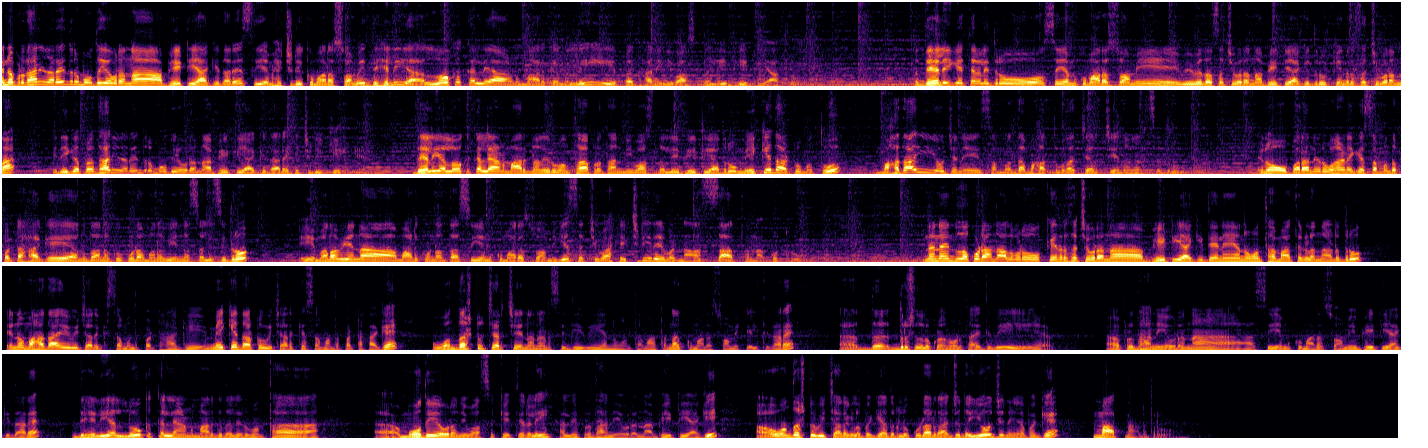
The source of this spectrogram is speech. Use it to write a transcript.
ಇನ್ನು ಪ್ರಧಾನಿ ನರೇಂದ್ರ ಮೋದಿ ಅವರನ್ನ ಭೇಟಿಯಾಗಿದ್ದಾರೆ ಸಿಎಂ ಎಚ್ ಡಿ ಕುಮಾರಸ್ವಾಮಿ ದೆಹಲಿಯ ಲೋಕ ಕಲ್ಯಾಣ ಮಾರ್ಗನಲ್ಲಿ ಪ್ರಧಾನಿ ನಿವಾಸದಲ್ಲಿ ಭೇಟಿಯಾದರು. ದೆಹಲಿಗೆ ತೆರಳಿದ್ರು ಸಿಎಂ ಕುಮಾರಸ್ವಾಮಿ, ವಿವಿಧ ಸಚಿವರನ್ನ ಭೇಟಿಯಾಗಿದ್ರು ಕೇಂದ್ರ ಸಚಿವರನ್ನ. ಇದೀಗ ಪ್ರಧಾನಿ ನರೇಂದ್ರ ಮೋದಿ ಅವರನ್ನ ಭೇಟಿಯಾಗಿದ್ದಾರೆ ಎಚ್ ಡಿ ಕೆ. ದೆಹಲಿಯ ಲೋಕ ಕಲ್ಯಾಣ ಮಾರ್ಗ್ನಲ್ಲಿರುವಂತಹ ಪ್ರಧಾನಿ ನಿವಾಸದಲ್ಲಿ ಭೇಟಿಯಾದರು ಮೇಕೆದಾಟು ಮತ್ತು ಮಹದಾಯಿ ಯೋಜನೆ ಸಂಬಂಧ ಮಹತ್ವದ ಚರ್ಚೆಯನ್ನು ನಡೆಸಿದ್ರು. ಏನೋ ಬರ ನಿರ್ವಹಣೆಗೆ ಸಂಬಂಧಪಟ್ಟ ಹಾಗೆ ಅನುದಾನಕ್ಕೂ ಕೂಡ ಮನವಿಯನ್ನು ಸಲ್ಲಿಸಿದ್ರು. ಈ ಮನವಿಯನ್ನ ಮಾಡಿಕೊಂಡಂತ ಸಿಎಂ ಕುಮಾರಸ್ವಾಮಿಗೆ ಸಚಿವ ಎಚ್ ಡಿ ರೇವಣ್ಣ ಸಾಥನ್ನ ಕೊಟ್ಟರು ನಿನ್ನೆಯಿಂದಲೂ ಕೂಡ ನಾಲ್ವರು ಕೇಂದ್ರ ಸಚಿವರನ್ನ ಭೇಟಿಯಾಗಿದ್ದೇನೆ ಅನ್ನುವಂಥ ಮಾತುಗಳನ್ನು ಆಡಿದ್ರು. ಇನ್ನು ಮಹದಾಯಿ ವಿಚಾರಕ್ಕೆ ಸಂಬಂಧಪಟ್ಟ ಹಾಗೆ, ಮೇಕೆದಾಟು ವಿಚಾರಕ್ಕೆ ಸಂಬಂಧಪಟ್ಟ ಹಾಗೆ ಒಂದಷ್ಟು ಚರ್ಚೆಯನ್ನು ನಡೆಸಿದ್ದೀವಿ ಅನ್ನುವಂಥ ಮಾತನ್ನು ಕುಮಾರಸ್ವಾಮಿ ಹೇಳ್ತಿದ್ದಾರೆ. ದೃಶ್ಯದಲ್ಲೂ ಕೂಡ ನೋಡ್ತಾ ಇದ್ದೀವಿ. ಪ್ರಧಾನಿಯವರನ್ನು ಸಿ ಎಂ ಕುಮಾರಸ್ವಾಮಿ ಭೇಟಿಯಾಗಿದ್ದಾರೆ. ದೆಹಲಿಯ ಲೋಕ ಕಲ್ಯಾಣ ಮಾರ್ಗದಲ್ಲಿರುವಂಥ ಮೋದಿಯವರ ನಿವಾಸಕ್ಕೆ ತೆರಳಿ ಅಲ್ಲಿ ಪ್ರಧಾನಿಯವರನ್ನು ಭೇಟಿಯಾಗಿ ಒಂದಷ್ಟು ವಿಚಾರಗಳ ಬಗ್ಗೆ ಅದರಲ್ಲೂ ಕೂಡ ರಾಜ್ಯದ ಯೋಜನೆಯ ಬಗ್ಗೆ ಮಾತನಾಡಿದರು.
